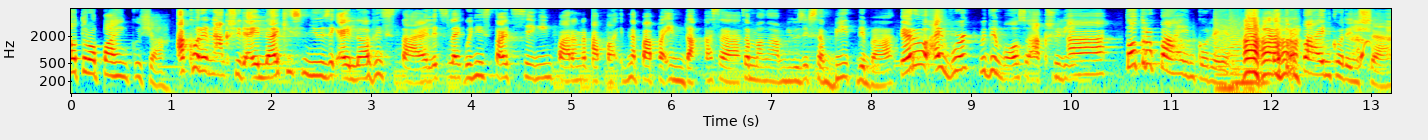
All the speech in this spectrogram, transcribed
totropahin ko siya. Ako rin actually, I like his music, I love his style. It's like when he starts singing, parang napapa, napapa-indak ka sa, sa mga music, sa beat, di ba? Pero I've worked with him also actually. Ah, totropahin ko rin. totropahin ko rin siya.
